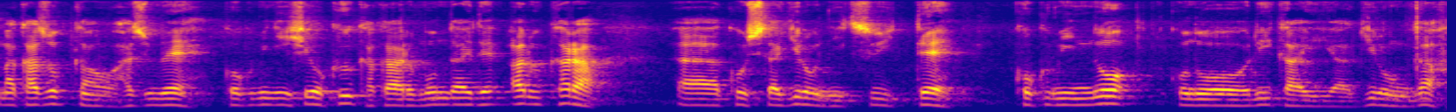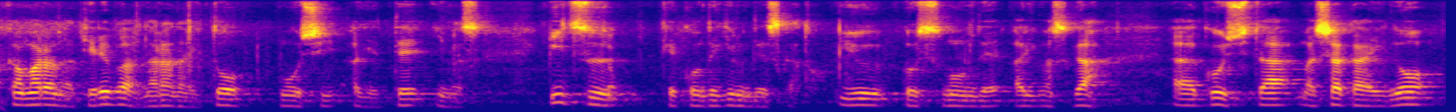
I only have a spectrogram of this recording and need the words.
まあ、家族間をはじめ、国民に広く関わる問題であるから、こうした議論について、国民のこの理解や議論が深まらなければならないと申し上げています。いつ結婚できるんですかというご質問でありますが、こうした社会の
